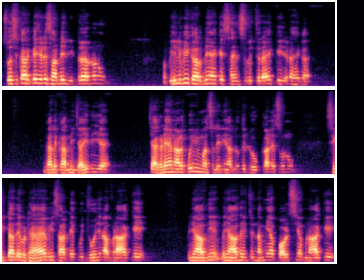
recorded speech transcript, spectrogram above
ਸੋ ਇਸ ਕਰਕੇ ਜਿਹੜੇ ਸਾਡੇ ਲੀਡਰ ਆ, ਉਹਨਾਂ ਨੂੰ ਅਪੀਲ ਵੀ ਕਰਦੇ ਆ ਕਿ ਸੈਂਸ ਵਿੱਚ ਰਹਿ ਕੇ ਜਿਹੜਾ ਹੈਗਾ ਗੱਲ ਕਰਨੀ ਚਾਹੀਦੀ ਹੈ। ਝਗੜਿਆਂ ਨਾਲ ਕੋਈ ਵੀ ਮਸਲੇ ਨਹੀਂ ਹੱਲ ਹੁੰਦੇ। ਲੋਕਾਂ ਨੇ ਤੁਹਾਨੂੰ ਸੀਟਾਂ ਤੇ ਬਿਠਾਇਆ ਵੀ ਸਾਡੇ ਕੋਈ ਯੋਜਨਾ ਬਣਾ ਕੇ ਪੰਜਾਬ ਦੀ ਪੰਜਾਬ ਦੇ ਵਿੱਚ ਨਵੀਆਂ ਪਾਲਿਸੀਆਂ ਬਣਾ ਕੇ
